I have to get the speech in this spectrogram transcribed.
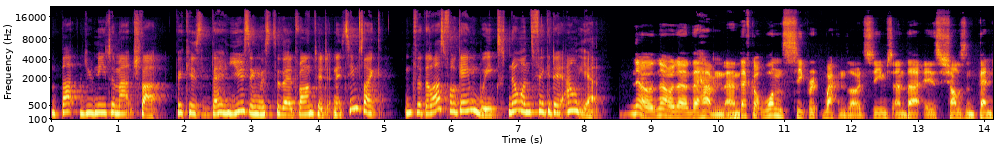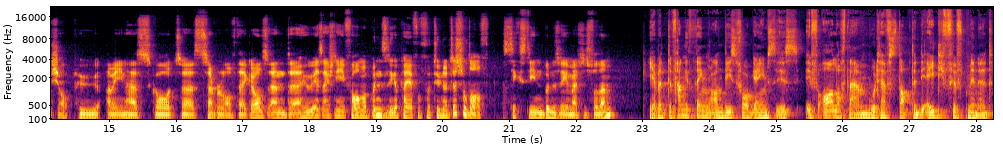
But you need to match that because they're using this to their advantage. And it seems like for the last four game weeks, no one's figured it out yet. No, no, no, they haven't. And they've got one secret weapon, though, it seems, and that is Charlison Benschop, who, I mean, has scored uh, several of their goals and uh, who is actually a former Bundesliga player for Fortuna Düsseldorf. 16 Bundesliga matches for them. Yeah, but the funny thing on these four games is if all of them would have stopped in the 85th minute,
